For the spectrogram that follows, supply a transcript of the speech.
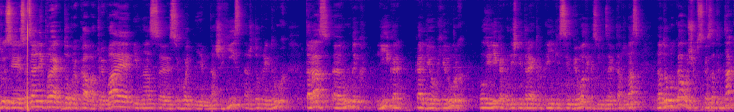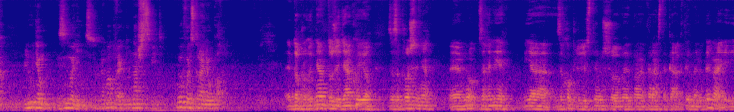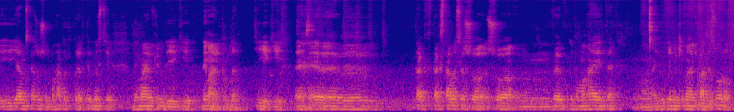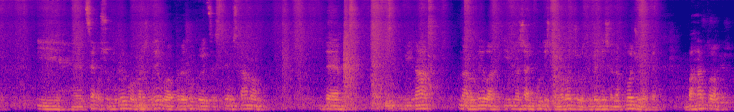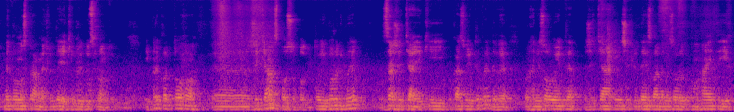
Друзі, соціальний проект Добра кава триває, і в нас е, сьогодні наш гість, наш добрий друг Тарас е, Рудик, лікар, кардіохірург, головний лікар, медичний директор клініки Симбіотика. Сьогодні завітав до нас на добру каву, щоб сказати так людям з інвалідністю, зокрема проекту Наш світ. Ми в ресторані Опала. Доброго дня, дуже дякую за запрошення. Е, Ну, взагалі, я захоплююсь тим, що ви, пане Тарас, така активна людина, і я вам скажу, що багато такої активності не мають люди, які не мають проблем. Ті, які е, е, е, так, так сталося, що, що ви допомагаєте людям, які мають вади зору. І це особливо важливо перегукується з тим станом, де народила і, на жаль, буде ще народжувати, верніше наплоджувати багато неповносправних людей, які прийдуть з фронту. І приклад того е, життя, способу, тої боротьби за життя, який показуєте ви, де ви організовуєте життя інших людей з вадами зору, допомагаєте їх.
